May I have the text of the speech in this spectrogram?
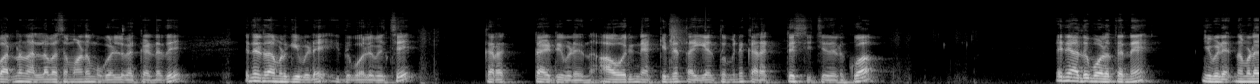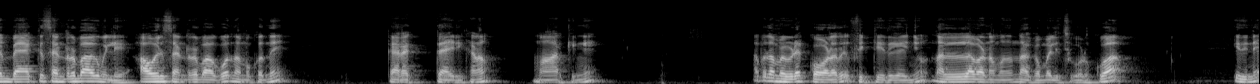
പാർട്ടിന് നല്ല വശമാണ് മുകളിൽ വെക്കേണ്ടത്. എന്നിട്ട് നമുക്ക് ഇവിടെ ഇതുപോലെ വെച്ച് കറക്റ്റായിട്ട് ഇവിടെ നിന്ന് ആ ഒരു നെക്കിന്റെ തയ്യൽ തുമ്പിന് കറക്റ്റ് സ്റ്റിച്ച് ചെയ്തെടുക്കുക. ഇനി അതുപോലെ തന്നെ ഇവിടെ നമ്മുടെ ബാക്ക് സെന്റർ ഭാഗമില്ലേ? ആ ഒരു സെന്റർ ഭാഗവും നമുക്കൊന്ന് കറക്റ്റായിരിക്കണം മാർക്കിങ് അപ്പോൾ നമ്മളിവിടെ കോളർ ഫിറ്റ് ചെയ്ത് കഴിഞ്ഞു. നല്ലവണ്ണം ഒന്ന് നഖം വലിച്ചു കൊടുക്കുക. ഇതിനെ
